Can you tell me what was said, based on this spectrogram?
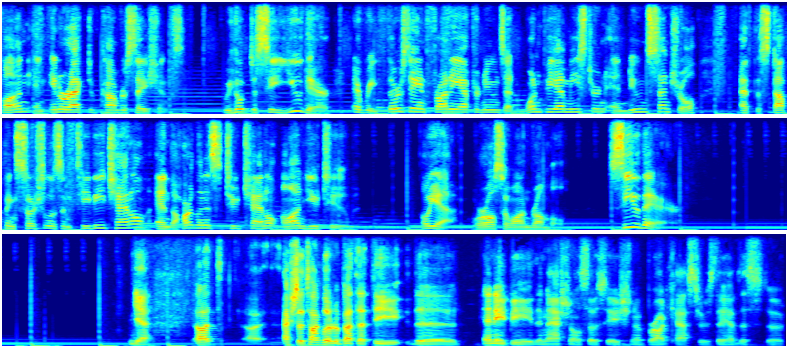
fun, and interactive conversations. We hope to see you there every Thursday and Friday afternoons at 1 p.m. Eastern and noon Central at the Stopping Socialism TV channel and the Heartland Institute channel on YouTube. Oh, yeah, we're also on Rumble. See you there. Yeah. Uh, uh, actually, talk a little bit about that. The the NAB, the National Association of Broadcasters, they have this uh,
